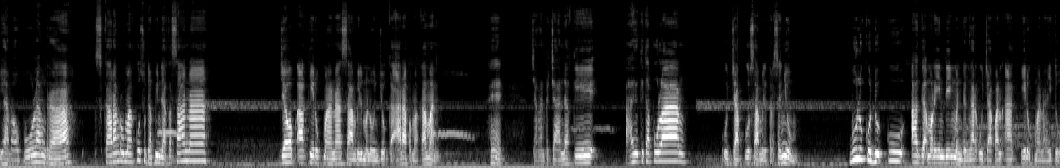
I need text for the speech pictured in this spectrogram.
Ya mau pulang, Dra. Sekarang rumahku sudah pindah ke sana. Jawab Aki Rukmana sambil menunjuk ke arah pemakaman. Heh, jangan bercanda Ki. Ayo kita pulang Ucapku sambil tersenyum. Bulu kudukku agak merinding mendengar ucapan Aki Rukmana itu.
